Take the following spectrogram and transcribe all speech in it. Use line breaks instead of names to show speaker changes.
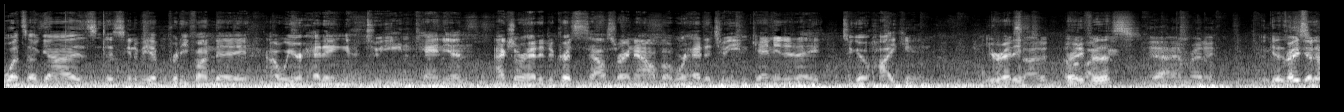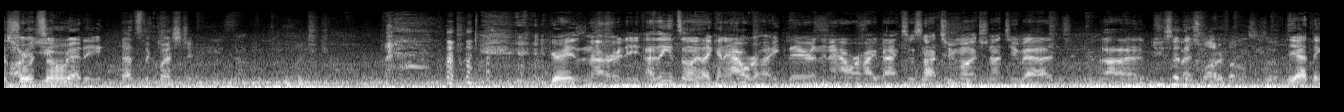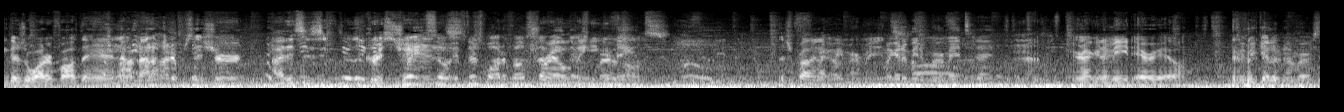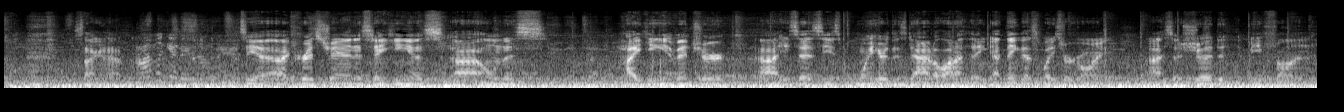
What's up guys? This is gonna be a pretty fun day. Uh, we are heading to Eaton Canyon. Actually, we're headed to Chris's house right now, but we're headed to Eaton Canyon today to go hiking. You ready?
Excited.
Ready for
hiking.
this?
Yeah, I am ready.
Get,
Grayson,
get a
are you ready? That's the question.
Gray is not ready. I think it's only like an hour hike there and then an hour hike back, so it's not too much, not too bad. Uh,
you said there's waterfalls?
Yeah, I think there's a waterfall at the end. I'm not 100% sure. Uh, this is Chris
Wait, so if there's waterfalls, does that
trail
mean
thing
there's
he goes on.
mermaids?
There's probably not gonna be mermaids.
Am I gonna meet a mermaid today?
No, you're not gonna meet Ariel.
Maybe get her number or something?
it's not gonna happen.
I'm gonna get her number.
So yeah, uh, Chris Chan is taking us uh, on this hiking adventure. Uh, he says he's went here with his dad a lot. I think. I think that's the place we're going. Uh, so should be fun.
